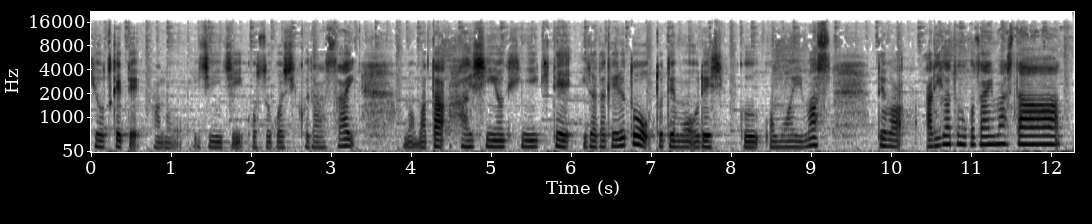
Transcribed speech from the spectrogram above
気をつけてあの一日お過ごしくださいあのまた配信を聞きに来ていただけるととても嬉しく思いますではありがとうございました。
